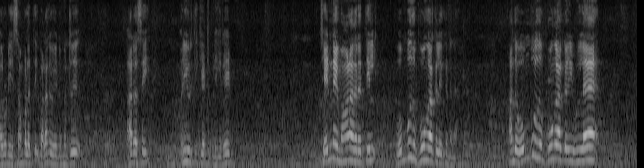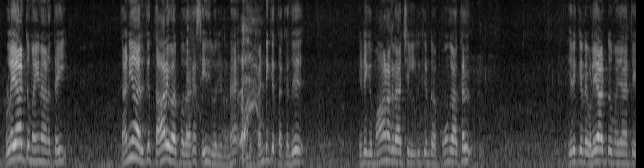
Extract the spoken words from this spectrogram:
அவருடைய சம்பளத்தை வழங்க வேண்டும் என்று அரசை வலியுறுத்தி கேட்டுக்கொள்கிறேன். சென்னை மாநகரத்தில் ஒன்பது பூங்காக்கள் இருக்கின்றன. அந்த ஒன்பது பூங்காக்களில் உள்ள விளையாட்டு மைதானத்தை தனியாருக்கு தாரை வார்ப்பதாக செய்தியில் வருகின்றன. இது கண்டிக்கத்தக்கது. இன்றைக்கு மாநகராட்சியில் இருக்கின்ற பூங்காக்கள் இருக்கின்ற விளையாட்டு மைதானத்தை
